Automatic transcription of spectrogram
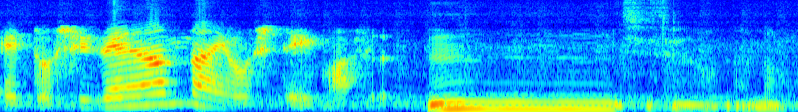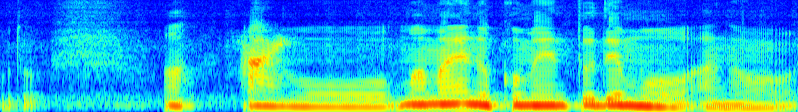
えっと自然案内をしています。うーん自然あ、のまあ、前のコメントでもあの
